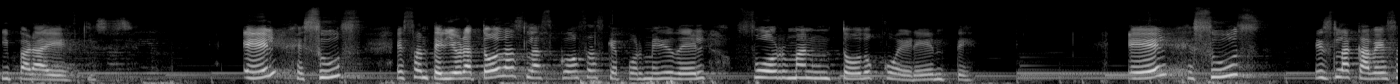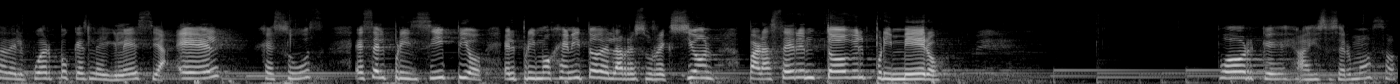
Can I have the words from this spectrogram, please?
y para Él. Él, Jesús, es anterior a todas las cosas que por medio de Él forman un todo coherente. Él, Jesús, es la cabeza del cuerpo que es la iglesia. Él, Jesús, es el principio, el primogénito de la resurrección, para ser en todo el primero. Porque, ay, eso es hermoso,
